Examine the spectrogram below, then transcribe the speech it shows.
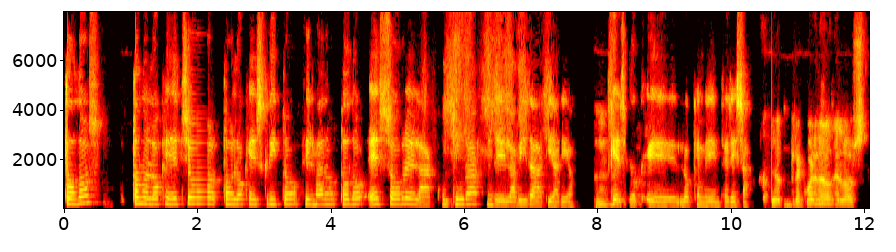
todos, todo lo que he hecho, todo lo que he escrito, filmado, todo es sobre la cultura de la vida diaria, que es lo que, lo que me interesa. Yo recuerdo de los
